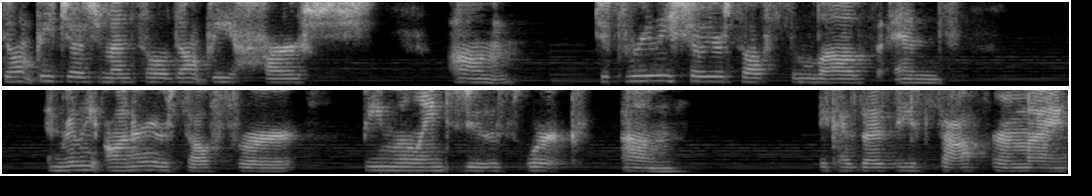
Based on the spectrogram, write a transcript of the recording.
don't be judgmental, don't be harsh. Um, just really show yourself some love and and really honor yourself for being willing to do this work. Um, because as you saw from my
